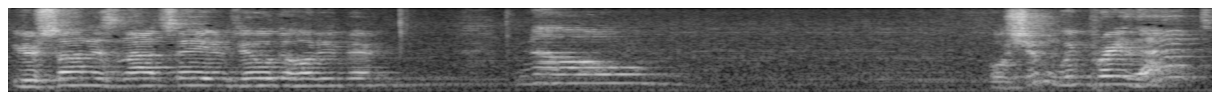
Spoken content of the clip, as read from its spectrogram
Your son is not saved and filled with the Holy Spirit? No. Well, shouldn't we pray that?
